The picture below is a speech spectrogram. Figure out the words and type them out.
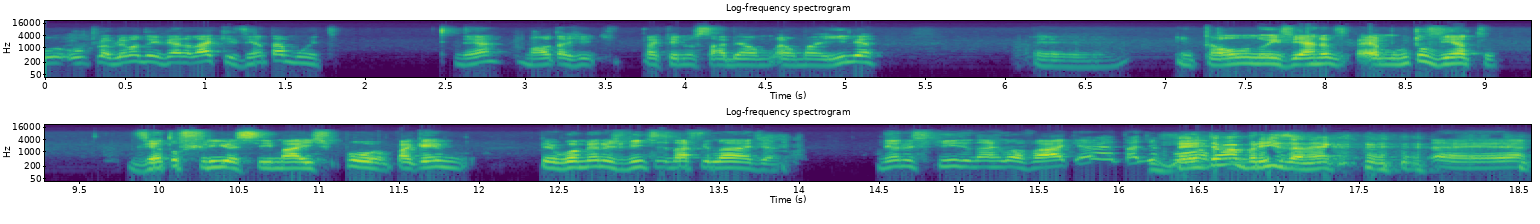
o, o problema do inverno lá é que venta muito né? Malta, gente, para quem não sabe, é uma é ilha. É, então, no inverno é muito vento, vento frio assim, mas pô, para quem pegou menos 20 na Finlândia, menos 15 na Eslováquia, é, tá de boa. Vento é uma brisa, né? É,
